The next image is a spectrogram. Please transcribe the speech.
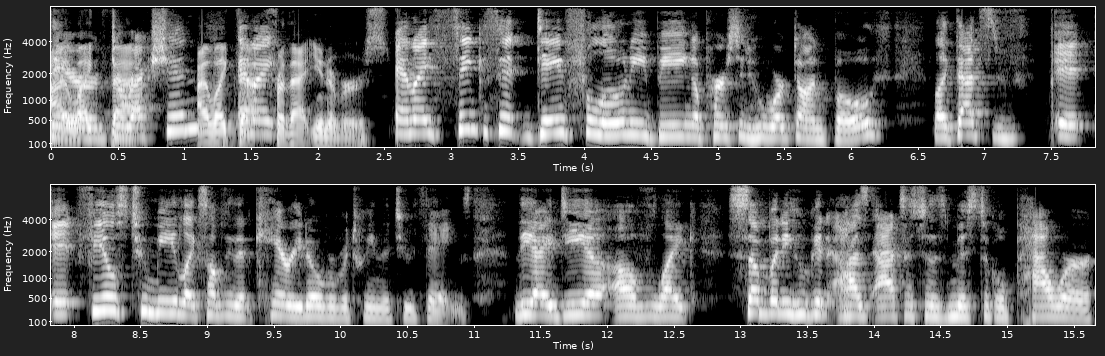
I their like that. direction. I like that I- for that universe. And I think that Dave Filoni being a person who worked on both, like that's it it feels to me like something that carried over between the two things. The idea of like somebody who can has access to this mystical power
